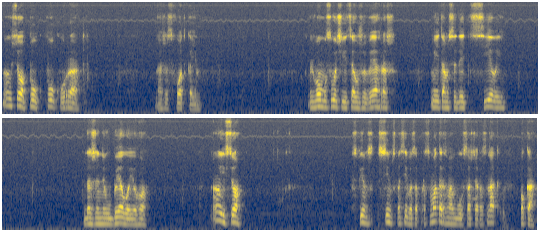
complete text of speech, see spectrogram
Ну все, пук, пук, ура. Даже сфоткаємо. В будь-якому случаї це вже виграш. Мій там сидить цілий. Даже не убило його. Ну і все. Всім, спасибо за просмотр. З вами був Саша Роснак. Пока.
